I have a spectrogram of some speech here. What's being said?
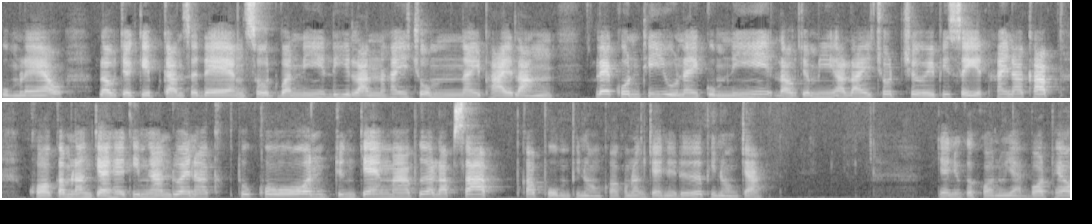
กลุ่มแล้ว เราจะเก็บการแสดงสดวันนี้รีรันให้ชมในภายหลัง และคนที่อยู่ในกลุ่มนี้เราจะมีอะไรชดเชยพิเศษให้นะครับ ขอกำลังใจให้ทีมงานด้วยนะทุกคนจึงแจ้งมาเพื่อรับทราบครับผมพี่น้องขอกำลังใจในเด้อพี่น้องจ้ะเดี๋ยวนี้ก็ขออนุญาตบอดแพลว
